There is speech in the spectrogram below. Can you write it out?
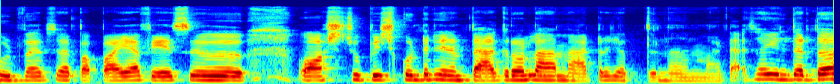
Good Vibes papaya face wash చూపించుకుంటే నేను బ్యాక్గ్రౌండ్లో ఆ మ్యాటర్ చెప్తున్నాను అనమాట సో ఇంతటితో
